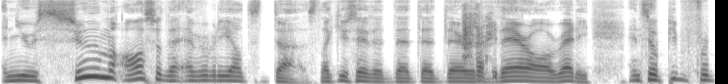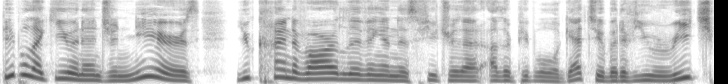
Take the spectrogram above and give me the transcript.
and you assume also that everybody else does. Like you say that that that they're there already. And so people for people like you and engineers, you kind of are living in this future that other people will get to. But if you reach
